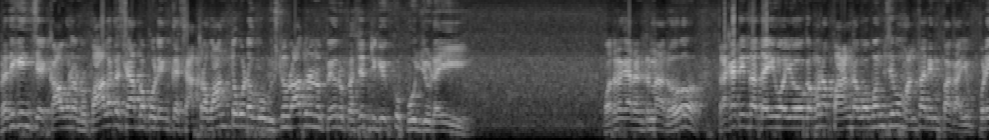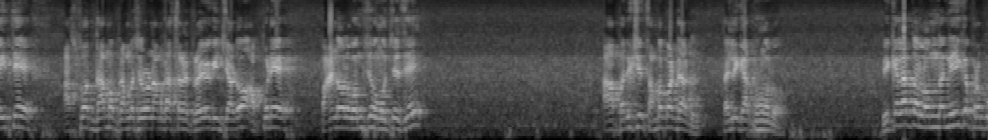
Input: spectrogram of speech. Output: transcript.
బ్రతికించే కావున నృపాలక శాపకుడు ఇంకా శాస్త్రవాంతకుడకు విష్ణురాజులను పేరు ప్రసిద్ధికి ఎక్కువ పూజ్యుడై. పొదన గారు అంటున్నారు ప్రకటిత దైవయోగమున పాండవ వంశము అంతరింపగా ఎప్పుడైతే అశ్వత్థామ బ్రహ్మశిరోనామకాస్త్రాన్ని ప్రయోగించాడో అప్పుడే పాండవుల వంశం వచ్చేసి ఆ పరీక్ష చంపబడ్డాడు. తల్లి గర్భంలో. వికలతలొందనీక ప్రభు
